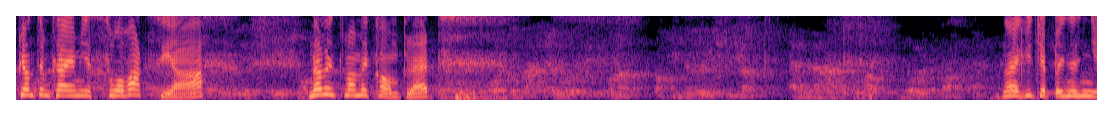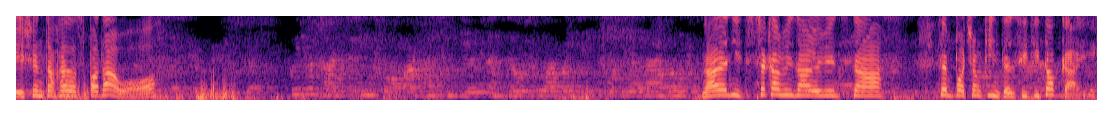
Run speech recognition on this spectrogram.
piątym krajem jest Słowacja. No więc mamy komplet. No jak widzicie, się trochę rozpadało. No ale nic, czekamy na, więc na ten pociąg Intercity Tokaj.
